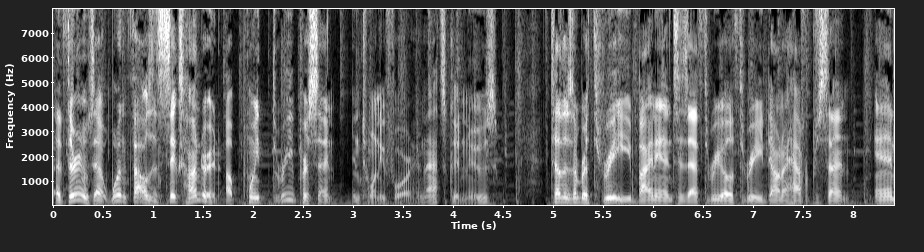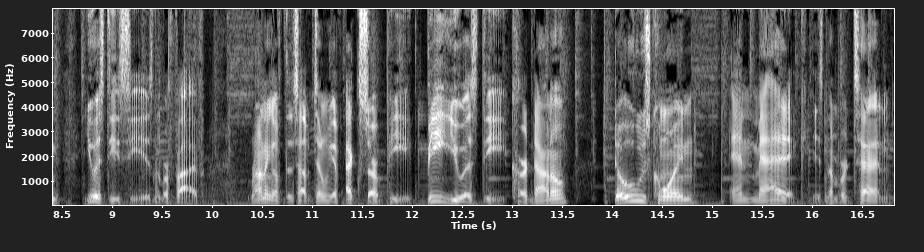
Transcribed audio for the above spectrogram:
Ethereum's at 1,600, up 0.3% in 24, and that's good news. Tether's number 3, Binance is at 303, down a half a percent, and USDC is number 5. Rounding off the top 10, we have XRP, BUSD, Cardano, Dogecoin, and Matic is number 10.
